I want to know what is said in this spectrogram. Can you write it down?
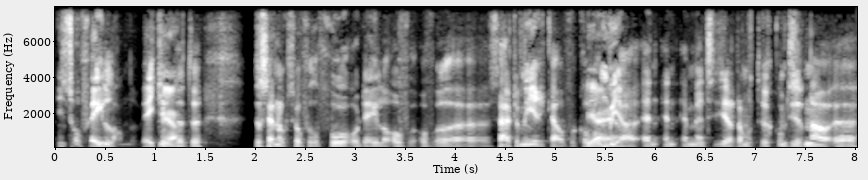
in zoveel landen. Weet je, Ja. dat, eh, er zijn ook zoveel vooroordelen over, over Zuid-Amerika, over Colombia. En, en, en mensen die daar dan weer terugkomen, die zeggen, nou,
